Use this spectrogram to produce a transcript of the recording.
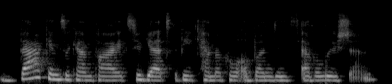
back into ChemPy to get the chemical abundance evolution.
